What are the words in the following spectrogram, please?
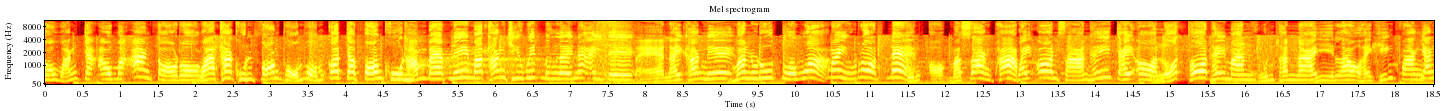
ก็หวังจะเอามาอ้างต่อรองว่าถ้าคุณฟ้องผมผมก็จะฟ้องคุณทำแบบนี้มาทั้งชีวิตมึงเลยนะไอเดแต่ในครั้งนี้มันรู้ตัวว่าไม่รอดแน่จึงออกมาสร้างภาพไว้อ้อนสารให้ใจอ่อนลดโทษให้มัน คุณทนายที่เล่าให้คิงฟังยัง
